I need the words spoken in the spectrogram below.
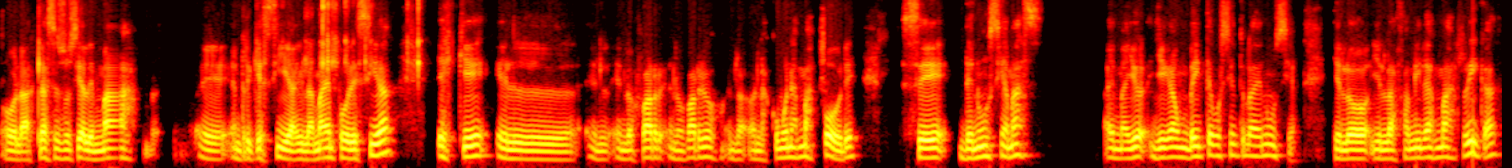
o las clases sociales más eh, enriquecidas y la más empobrecida es que en, los barrios, en, las comunas más pobres, se denuncia más. Hay mayor, llega a un 20% la denuncia. Y en, las familias más ricas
